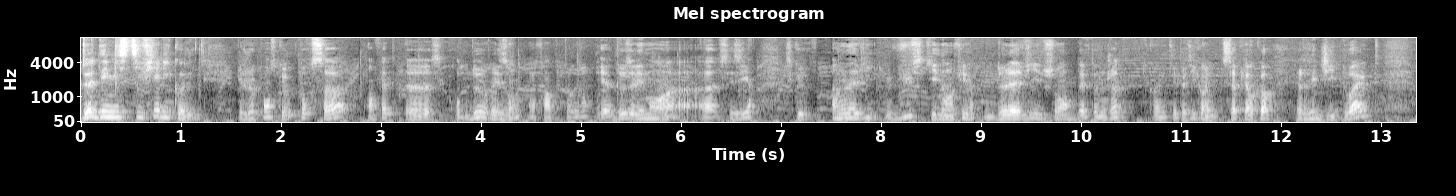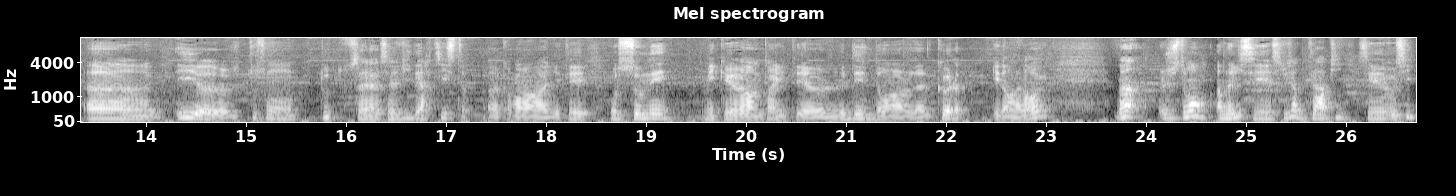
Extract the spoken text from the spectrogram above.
de démystifier l'icône. Et je pense que pour ça, en fait, euh, c'est pour deux raisons. Enfin, deux raisons. Il y a deux éléments à, à saisir. C'est que, à mon avis, vu ce qui est dans le film, de la vie justement d'Elton John, quand il était petit, quand il s'appelait encore Reggie Dwight, euh, et euh, tout son, toute sa, vie d'artiste, euh, quand il était au sommet, mais qu'en même temps il était le dé dans l'alcool et dans la drogue, ben justement, à mon avis, c'est une sorte de thérapie. C'est aussi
